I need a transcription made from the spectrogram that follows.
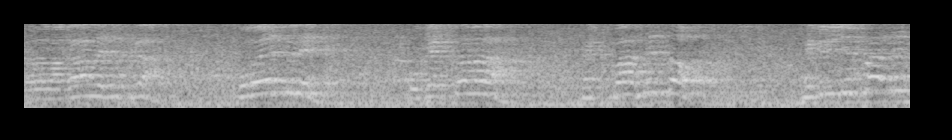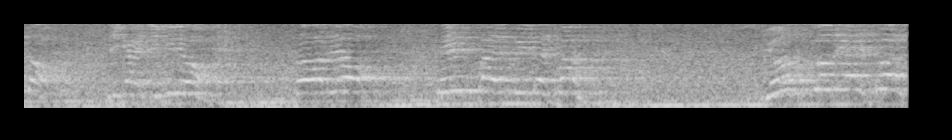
まだわからないですがこの演舞でお客様が 100%120% 理解できるよう伝わるよう精一杯演舞いたします。よろしくお願いします。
